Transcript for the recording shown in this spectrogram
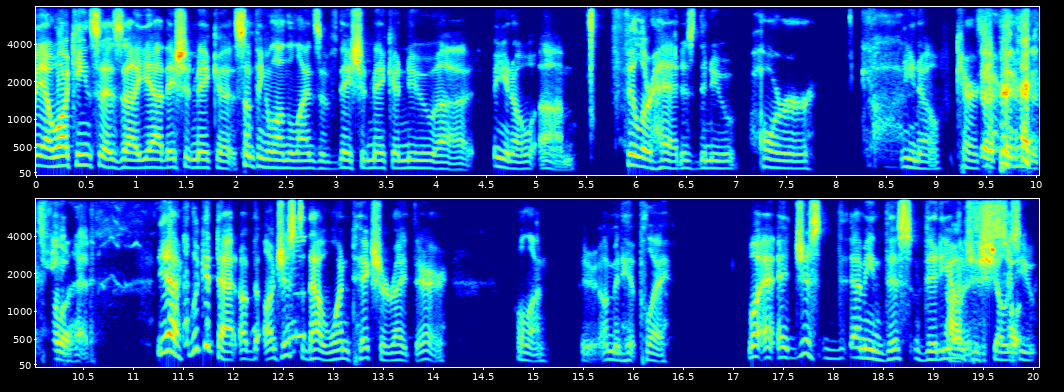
But yeah, Joaquin says, uh, yeah, they should make a something along the lines of they should make a new, uh, you know, um, filler head is the new horror, God. you know, Instead character. of pinhead, it's filler head. yeah, look at that. Just that one picture right there. Hold on, I'm gonna hit play. Well, it, just, I mean, this video God, just shows so- you.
